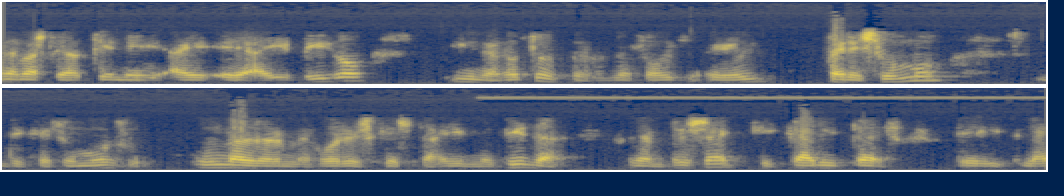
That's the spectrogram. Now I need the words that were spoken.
además que tiene ahí, Vigo, y nosotros, pues, hoy, presumo de que somos una de las mejores que está ahí metida. Una empresa que Caritas, eh, la,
